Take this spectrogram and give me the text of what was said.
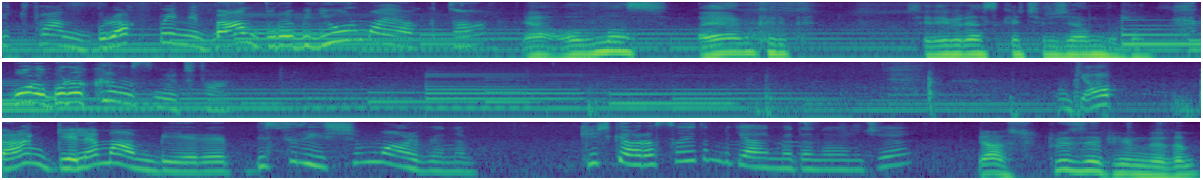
lütfen bırak beni ben durabiliyorum ayakta. Ya olmaz, ayağın kırık. Seni biraz kaçıracağım buradan. Bora bırakır mısın lütfen? Ya ben gelemem bir yere. Bir sürü işim var benim. Keşke arasaydım bir gelmeden önce. Ya sürpriz yapayım dedim.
